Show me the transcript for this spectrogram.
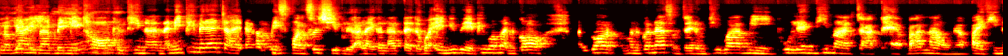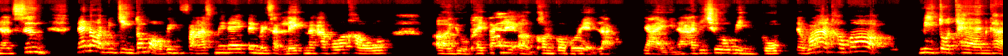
แล้วไม่มีใหญ่แบบนี้ไม่มี talk อยู่ที่นั่น อันนี้พี่ไม่แน่ใจนะคะมี sponsorship หรืออะไรก็แล้ว แต่แต่ว่า anyway พี่ว่ามันก็มันก็มันก็น่าสนใจตรงที่ว่ามีผู้เล่นที่มาจากแถบบ้านเรานะ ไปที่นั่น ซึ่งแน่นอนจริงๆ ต้องบอก VinFast ไม่ได้เป็นบริษัทเล็กนะคะ เพราะว่าเขาเอ่ออยู่ภายใต้เอ่อ conglomerate หลัก ใหญ่นะคะที่ชื่อว่า Vingroup แต่ว่าเขาก็มีตัวแทนค่ะ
